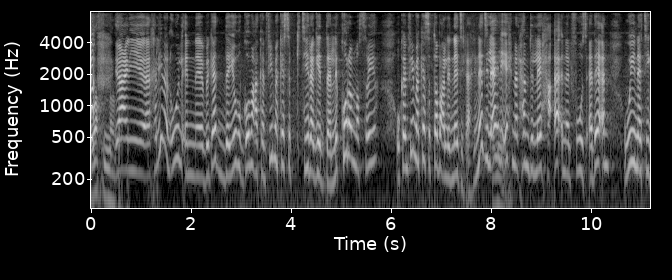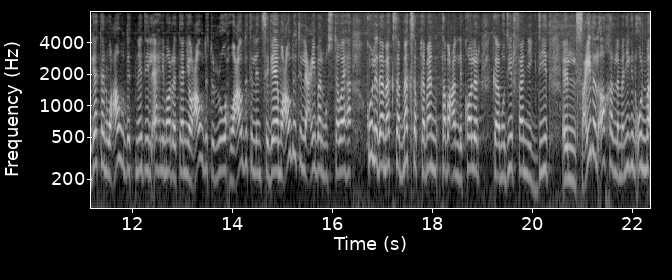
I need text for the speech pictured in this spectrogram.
صباح النهار يعني خلينا نقول إن بجد يوم الجمعة كان في مكاسب كتيرة جدا للكرة المصرية وكان في مكاسب طبعا للنادي الأهلي. النادي الأهلي إحنا الحمد لله حققنا الفوز اداء ونتيجة وعودة نادي الأهلي مرة تانية وعودة الروح وعودة الانسجام وعودة اللعيبة لمستواها. كل ده مكسب مكسب كمان طبعا لكولر كمدير فني جديد. الصعيد الآخر لما نيجي نقول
